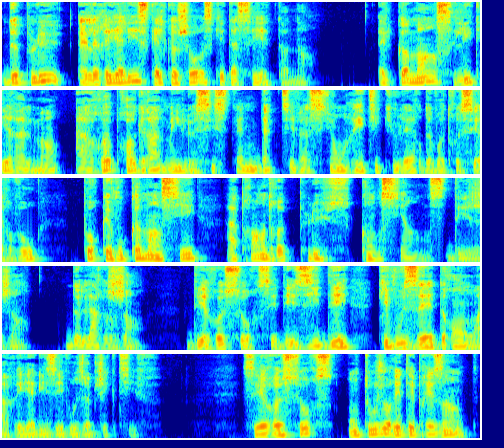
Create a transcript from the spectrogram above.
De plus, elle réalise quelque chose qui est assez étonnant. Elle commence littéralement à reprogrammer le système d'activation réticulaire de votre cerveau pour que vous commenciez à prendre plus conscience des gens, de l'argent, des ressources et des idées qui vous aideront à réaliser vos objectifs. Ces ressources ont toujours été présentes,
